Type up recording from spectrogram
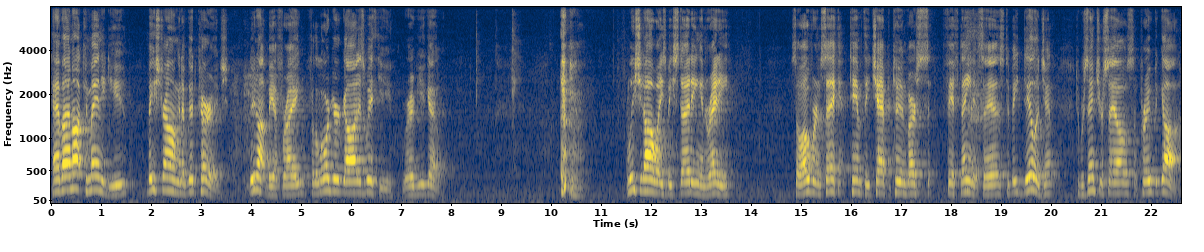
Have I not commanded you? Be strong and of good courage. Do not be afraid, for the Lord your God is with you wherever you go. we should always be studying and ready so over in 2 Timothy chapter 2 and verse 15 it says, To be diligent to present yourselves approved to God,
